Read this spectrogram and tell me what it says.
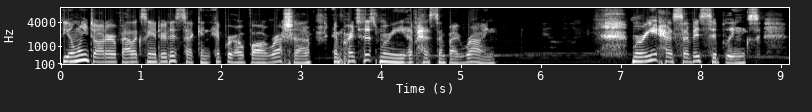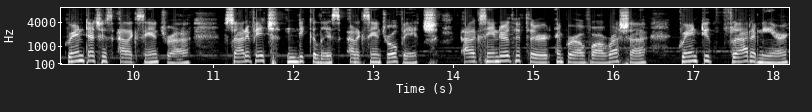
the only daughter of Alexander II, Emperor of all Russia, and Princess Marie of Hesse and by Rhine. Marie has seven siblings Grand Duchess Alexandra, Tsarevich Nicholas Alexandrovich, Alexander III, Emperor of all Russia, Grand Duke Vladimir,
